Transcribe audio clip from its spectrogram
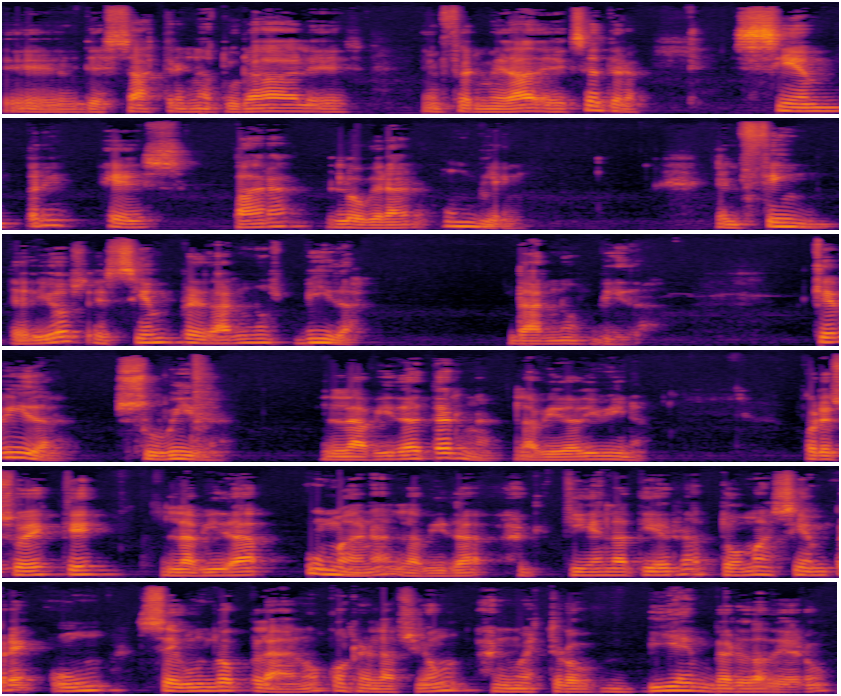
eh, desastres naturales, enfermedades, etc., siempre es para lograr un bien. El fin de Dios es siempre darnos vida, darnos vida. ¿Qué vida? Su vida, la vida eterna, la vida divina. Por eso es que la vida humana, la vida aquí en la tierra, toma siempre un segundo plano con relación a nuestro bien verdadero,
